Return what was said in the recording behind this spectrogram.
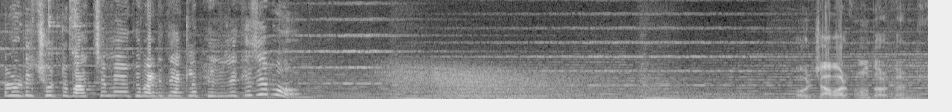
আর ওটা ছোট্ট বাচ্চা মেয়ে ওকে বাড়িতে একলা ফেলে রেখে যাব? ওর যাওয়ার কোনো দরকার নেই।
